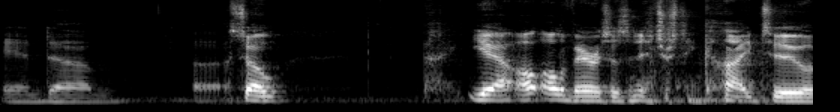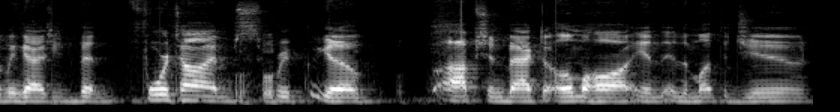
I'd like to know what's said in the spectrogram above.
And um, uh, so, yeah, Ol- Olivares is an interesting guy too. I mean, guys, he's been four times, you know, optioned back to Omaha in, in the month of June.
